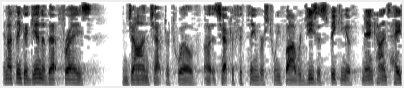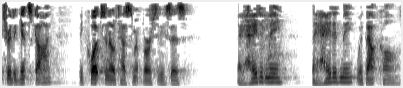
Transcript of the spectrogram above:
And I think again of that phrase in John chapter 12, uh, chapter 15, verse 25, where Jesus, speaking of mankind's hatred against God, he quotes an Old Testament verse and he says, They hated me, they hated me without cause.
